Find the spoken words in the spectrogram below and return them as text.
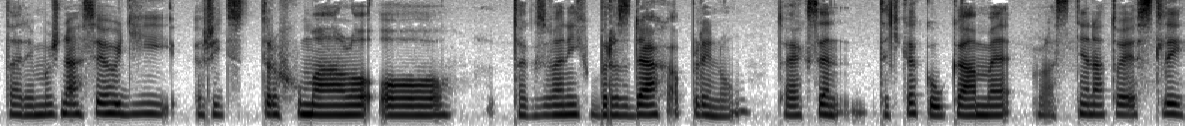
Tady možná se hodí říct trochu málo o takzvaných brzdách a plynu. To, jak se teďka koukáme vlastně na to, jestli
